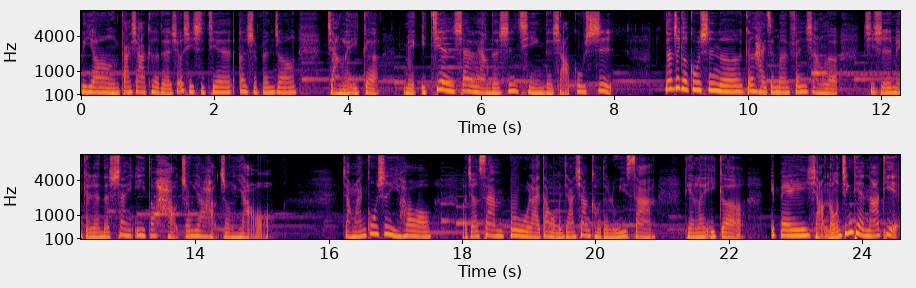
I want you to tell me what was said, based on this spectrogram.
利用大下课的休息时间二十分钟，讲了一个每一件善良的事情的小故事。那这个故事呢，跟孩子们分享了。其实每个人的善意都好重要，好重要哦。讲完故事以后，我就散步来到我们家巷口的卢伊莎，点了一个一杯小浓经典拿铁，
